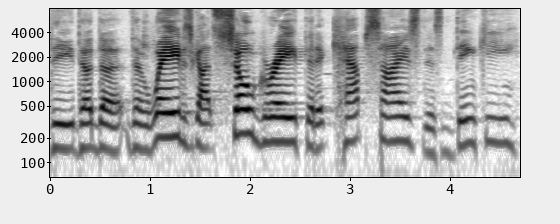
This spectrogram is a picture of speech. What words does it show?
the, the, the, the waves got so great that it capsized this dinky,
